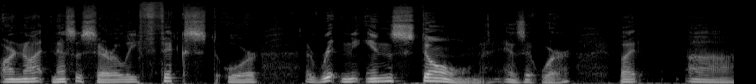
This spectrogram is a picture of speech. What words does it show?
are not necessarily fixed or written in stone, as it were, but uh,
